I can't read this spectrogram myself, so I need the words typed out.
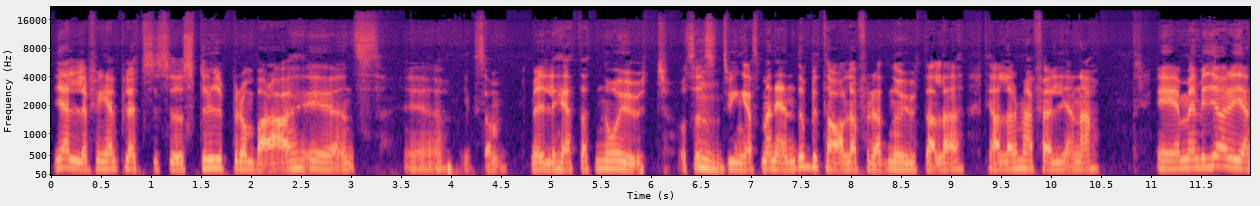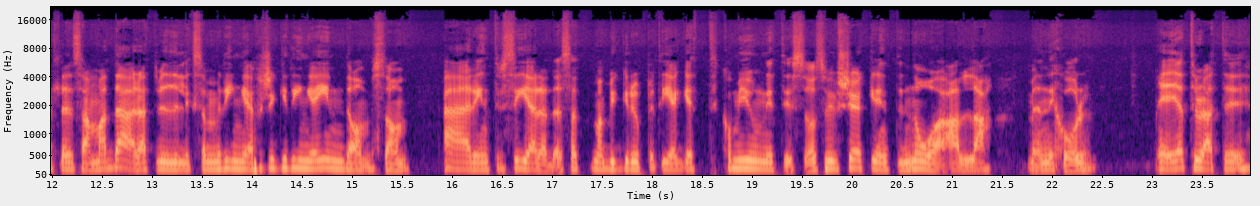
gäller. För helt plötsligt så stryper de bara eh, ens eh, liksom, möjlighet att nå ut. Och så, mm. tvingas man ändå betala för att nå ut alla, till alla de här följarna. Eh, men vi gör egentligen samma där, att vi liksom ringer, försöker ringa in dem som är intresserade så att man bygger upp ett eget community. Så, så vi försöker inte nå alla människor. Eh, jag tror att det,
